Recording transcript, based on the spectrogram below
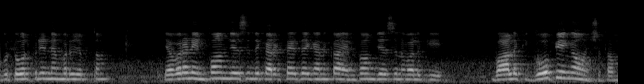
ఒక టోల్ ఫ్రీ నెంబర్ చెప్తాం. ఎవరైనా ఇన్ఫామ్ చేసింది కరెక్ట్ అయితే కనుక ఇన్ఫామ్ చేసిన వాళ్ళకి వాళ్ళకి గోప్యంగా ఉంచుతాం.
